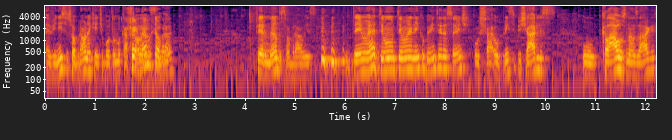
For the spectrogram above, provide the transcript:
É Vinícius Sobral, né? Que a gente botou no café. Fernando Sobral. Fernando Sobral, isso. tem, um- é, tem, um, tem um elenco bem interessante. O, Cha- o Príncipe Charles, o Klaus na zaga.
